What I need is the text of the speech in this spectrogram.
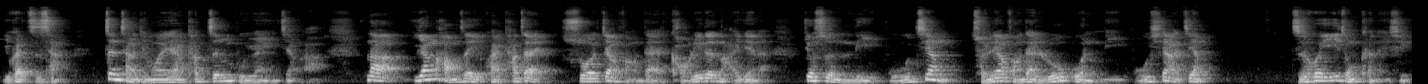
一块资产。正常情况下，他真不愿意降啊。那央行这一块，他在说降房贷，考虑的哪一点呢？就是你不降存量房贷，如果你不下降，只会一种可能性，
